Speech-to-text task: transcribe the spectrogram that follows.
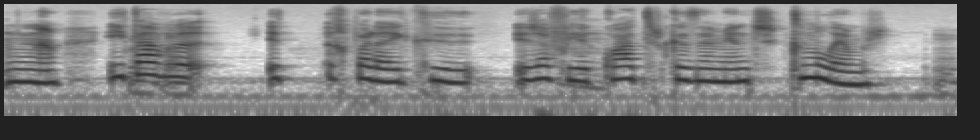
Não. E estava. eu Reparei que eu já fui a quatro casamentos que me lembro. Hum.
